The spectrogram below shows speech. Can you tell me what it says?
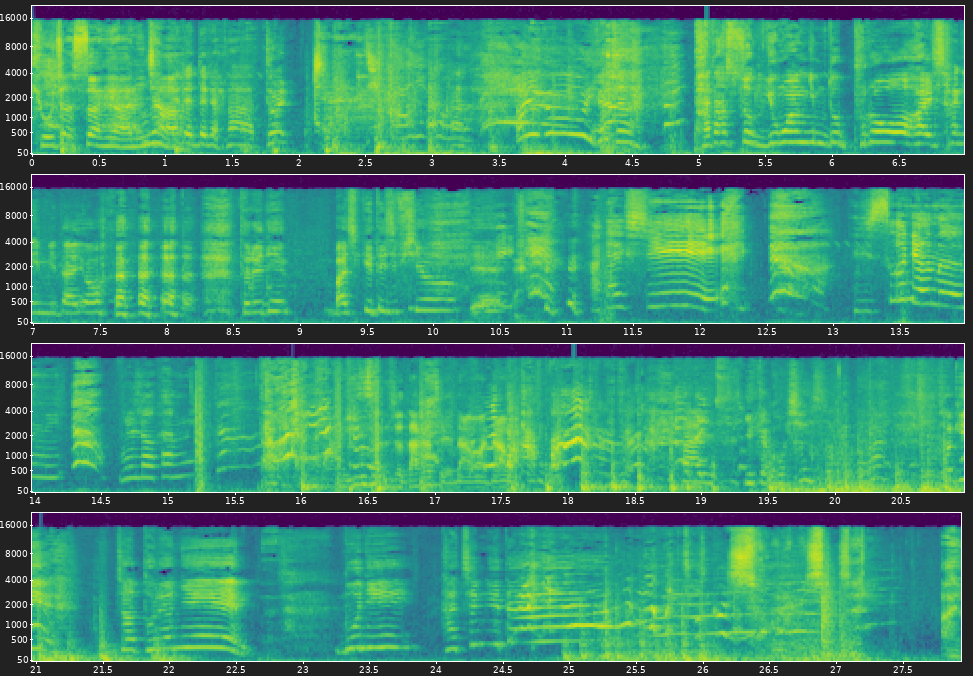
교자상이 아니냐? 애들이 하나 둘. 아이고, 이거 저 바닷속 용왕님도 부러워할 상입니다요. 도련님 맛있게 드십시오. 예. 아가씨. 이 소녀는 물러갑니다. 아, 인사는 저 나가세요. 나와 나와. 아 일단 거기 서 있어. 저기 저 도련님 문이 닫힙니다. 저놈 진짜 아유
